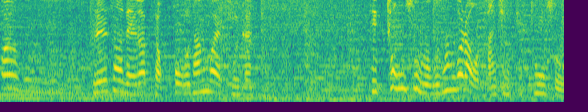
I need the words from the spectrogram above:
아이고. 그래서 내가 벽 보고 산 거였으니까 뒤통수 보고 산 거라고 당신 뒤통수.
